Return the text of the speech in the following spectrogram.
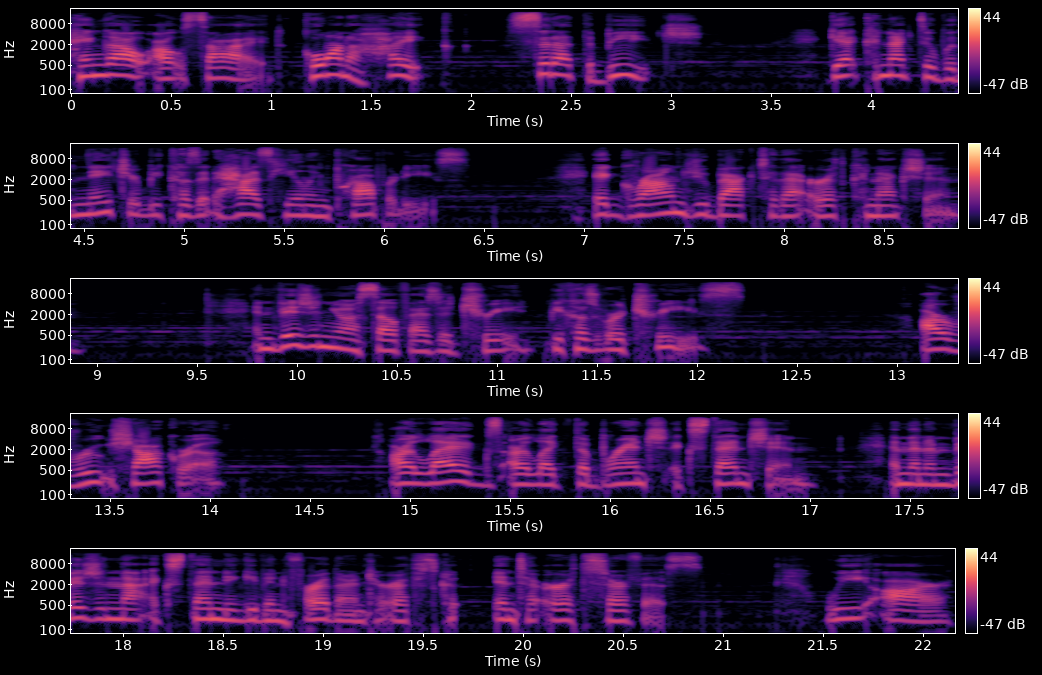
Hang out outside, go on a hike, sit at the beach. Get connected with nature because it has healing properties. It grounds you back to that earth connection. Envision yourself as a tree because we're trees. Our root chakra, our legs are like the branch extension, and then envision that extending even further into Earth's, into Earth's surface. We are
